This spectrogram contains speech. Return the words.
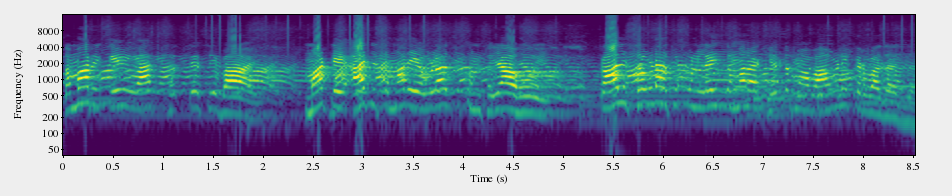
તમારી કેવી વાત સત્ય છે ભાઈ? માટે આજ તમારે એવડા સુકન થયા હોય. કાલ સવડા સુકન લઈ તમારા ખેતરમાં વાવણી કરવા જાજો.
